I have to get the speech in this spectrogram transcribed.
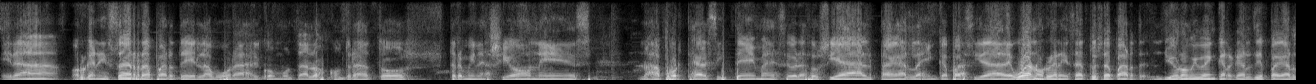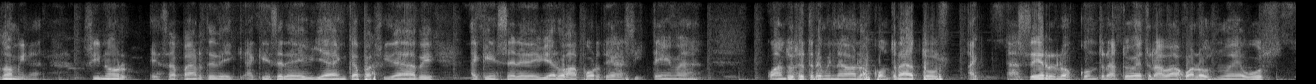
era organizar la parte laboral como tal los contratos terminaciones, los aportes al sistema de seguridad social, pagar las incapacidades, bueno, organizar toda esa parte. Yo no me iba a encargar de pagar nómina, sino esa parte de a quién se le debía incapacidades, a quién se le debía los aportes al sistema, cuándo se terminaban los contratos, hacer los contratos de trabajo a los nuevos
